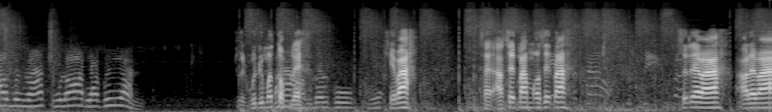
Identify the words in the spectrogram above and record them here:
เท่ามึงนะกูรอดแล้วเพื่อนเดี๋ยวกูดึงมันตบเลยโดนกูเนี่ยโอเคปะใส่เอาเซตมามึงเอาเซตมาเซตได้มาเอาอะไรมา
